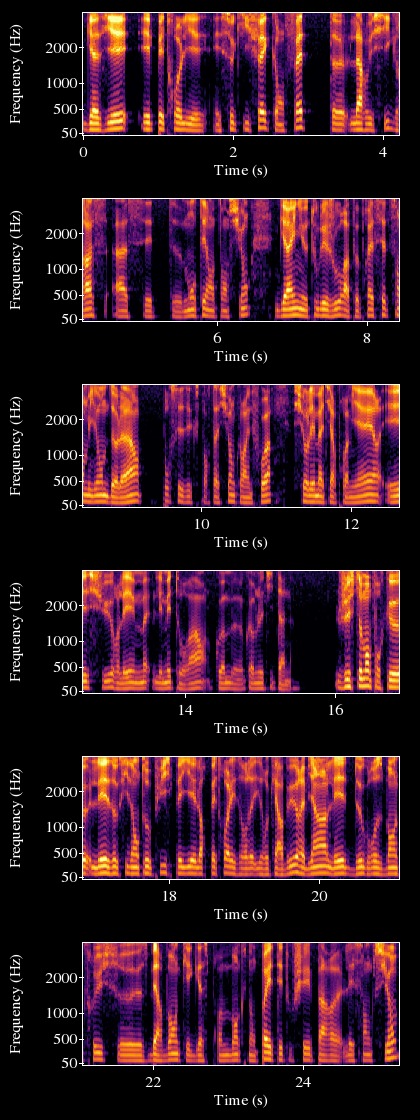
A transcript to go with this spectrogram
gazier et pétrolier. Et ce qui fait qu'en fait, la Russie, grâce à cette montée en tension, gagne tous les jours à peu près 700 millions de dollars pour ses exportations, encore une fois, sur les matières premières et sur les, métaux rares comme le titane justement pour que les Occidentaux puissent payer leur pétrole et les hydrocarbures, eh bien, les deux grosses banques russes, euh, Sberbank et Gazprombank, n'ont pas été touchées par euh, les sanctions,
